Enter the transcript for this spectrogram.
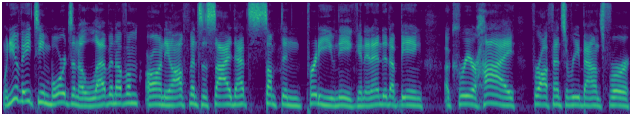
when you have 18 boards and 11 of them are on the offensive side, that's something pretty unique. And it ended up being a career high for offensive rebounds for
